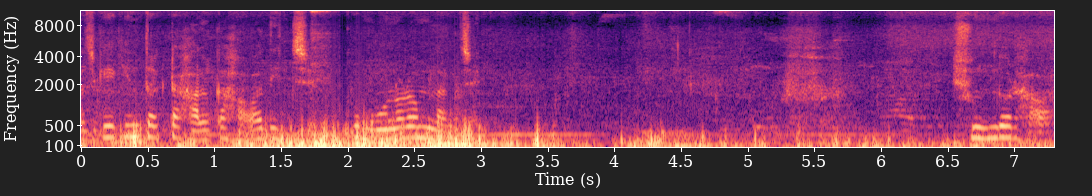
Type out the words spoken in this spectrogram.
আজকে কিন্তু একটা হালকা হাওয়া দিচ্ছে। খুব মনোরম লাগছে। সুন্দর হাওয়া।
